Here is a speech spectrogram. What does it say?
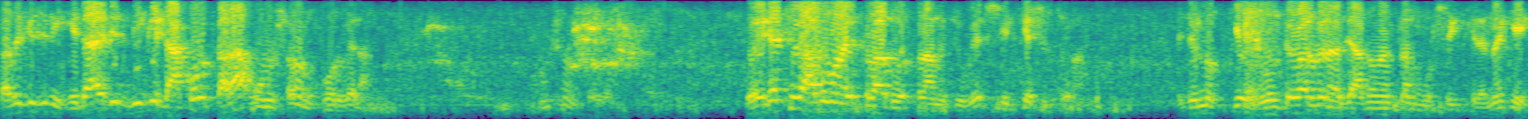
তাদেরকে যদি হেদায়তের দিকে ডাকো, তারা অনুসরণ করবে না। অনুসরণ করবে তো এটা ছিল যুগের শিল্পের সূচনা। এই জন্য কেউ বলতে পারবে না যে আদম ইসলাম মুশ্রিক ছিলেন নাকি?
